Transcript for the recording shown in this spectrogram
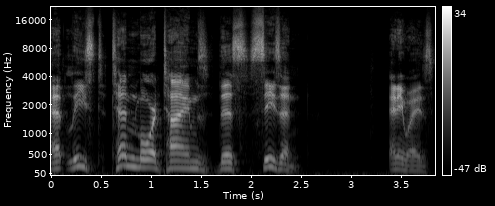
At least 10 more times this season. Anyways,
